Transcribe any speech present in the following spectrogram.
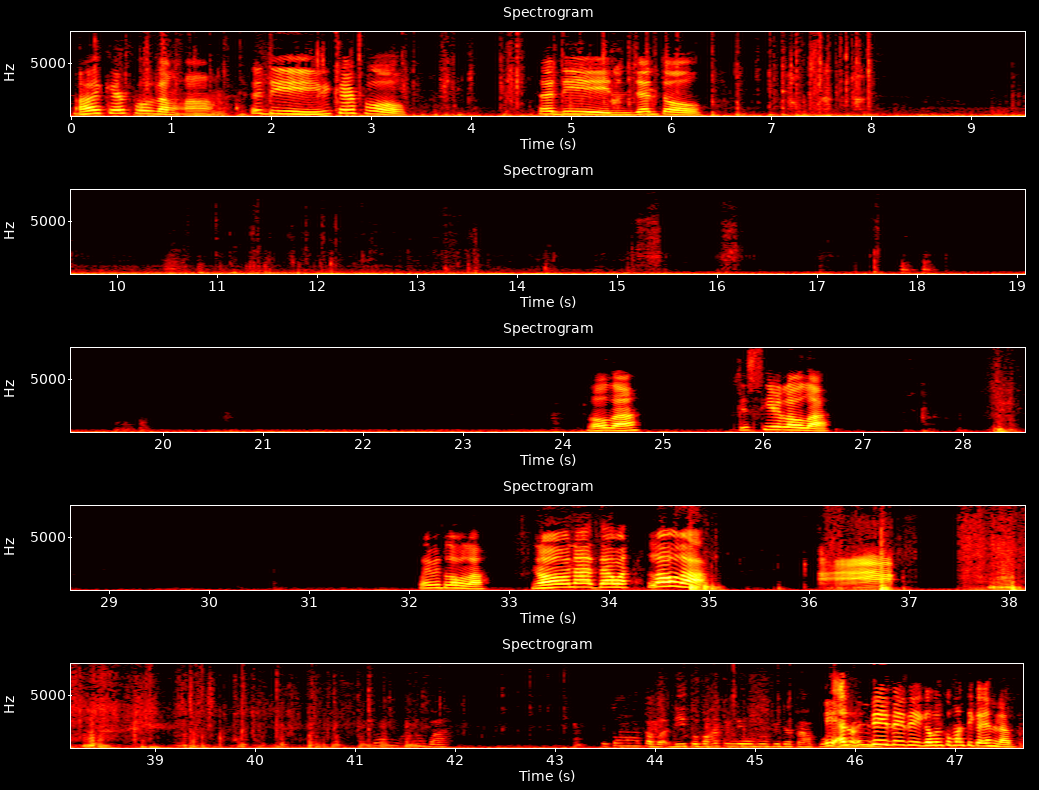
Ay, careful lang ah. Teddy, be careful. Teddy, gentle. Lola. Just here, Lola. Play with Lola. No, not that one. Lola! Ah! Ano ba? Itong mga taba dito, bakit hindi mo pinatapon? Eh, ano, hindi, hindi, hindi. Gawin ko mantika yan, love.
